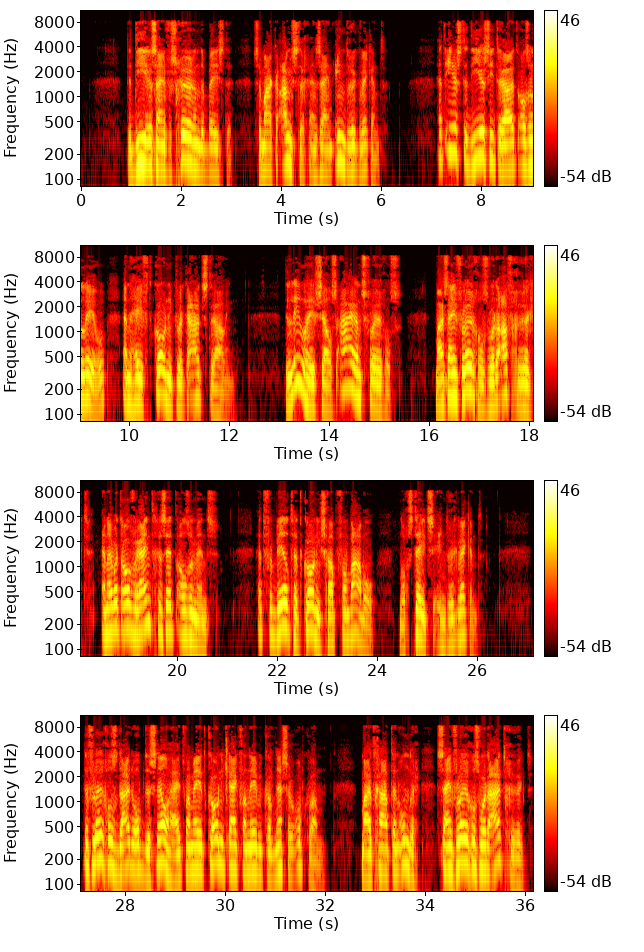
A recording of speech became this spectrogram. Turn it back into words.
De dieren zijn verscheurende beesten. Ze maken angstig en zijn indrukwekkend. Het eerste dier ziet eruit als een leeuw en heeft koninklijke uitstraling. De leeuw heeft zelfs arendsvleugels, maar zijn vleugels worden afgerukt en hij wordt overeind gezet als een mens. Het verbeeldt het koningschap van Babel, nog steeds indrukwekkend. De vleugels duiden op de snelheid waarmee het koninkrijk van Nebukadnessar opkwam. Maar het gaat ten onder, zijn vleugels worden uitgerukt.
